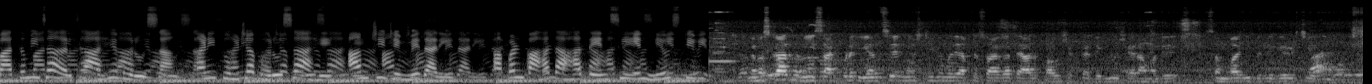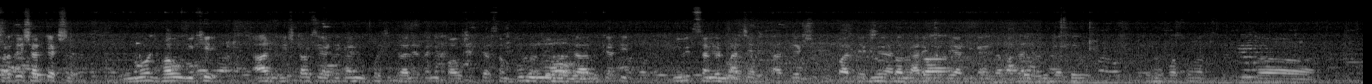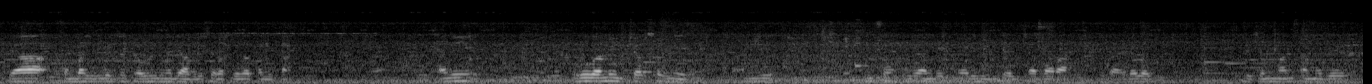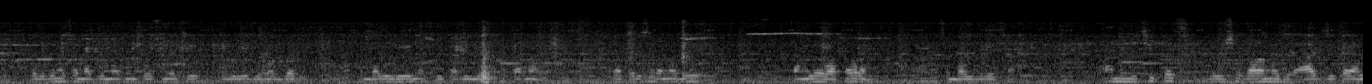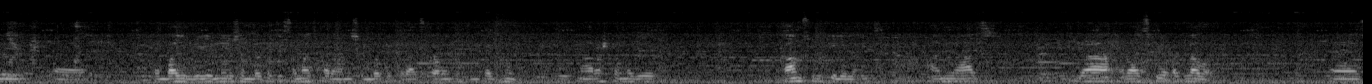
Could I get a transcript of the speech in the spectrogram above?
बातमीचा अर्थ आहे भरोसा आणि तुमच्या भरोसा आहे आमची जिम्मेदारी. आपण पाहत आहात एनसीएन न्यूज टीव्ही नमस्कार मी सी एन न्यूज टी व्हीमध्ये आपलं स्वागत आहे. आज पाहू शकता देगलूर शहरामध्ये संभाजी ब्रिगेडचे प्रदेश अध्यक्ष मनोज भाऊ विखे आज रेस्ट हाऊस या ठिकाणी उपस्थित झाले त्यांनी पाहू शकता संपूर्ण तालुक्यातील विविध संघटनाचे अध्यक्ष उपाध्यक्ष आणि कार्यकर्ते या ठिकाणी जमा झाले त्या संभाजीनगरच्या चळवळीमध्ये अग्रेसर असलेला तालुका. आणि पुरोगामी विचारसरणी आणि भीमसेन फुले आंबेडकर यांच्या विचारधारा आयडिओलॉजी हे जनमानसामध्ये संविधानाच्या माध्यमातून पोहोचण्याची विविध जबाबदारी संभाजी स्वीकारलेली असल्या कारणाने त्या परिसरामध्ये चांगलं वातावरण संभाजीनगरचं आणि निश्चितच भविष्यकाळामध्ये आज जी काय आम्ही संभाजी ब्रिगेडमध्ये शंभर टक्के समाजकारण आणि शंभर टक्के राजकारणाची भूमिका घेऊन महाराष्ट्रामध्ये काम सुरू केलेलं आहे. आणि आज या राजकीय पटलावर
